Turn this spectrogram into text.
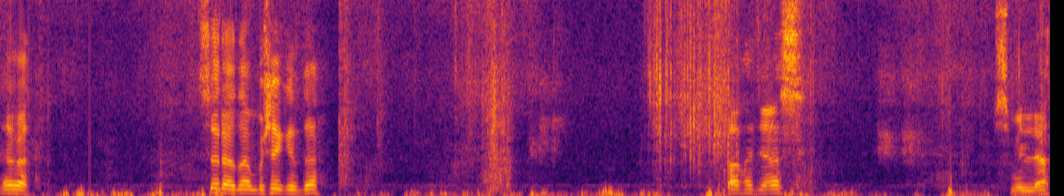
Evet. Sıradan bu şekilde bakacağız. Bismillah.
